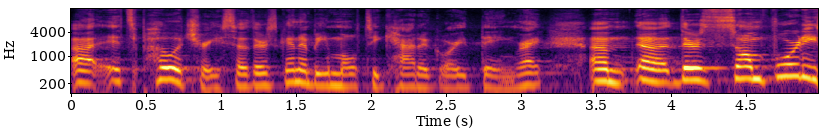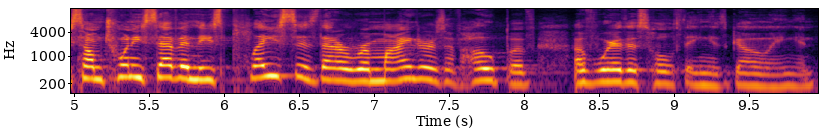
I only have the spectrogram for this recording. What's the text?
uh, it's poetry, so there's going to be multi category thing, right? Um, uh, there's Psalm 40, Psalm 27, these places that are reminders of hope of, of where this whole thing is going. And,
